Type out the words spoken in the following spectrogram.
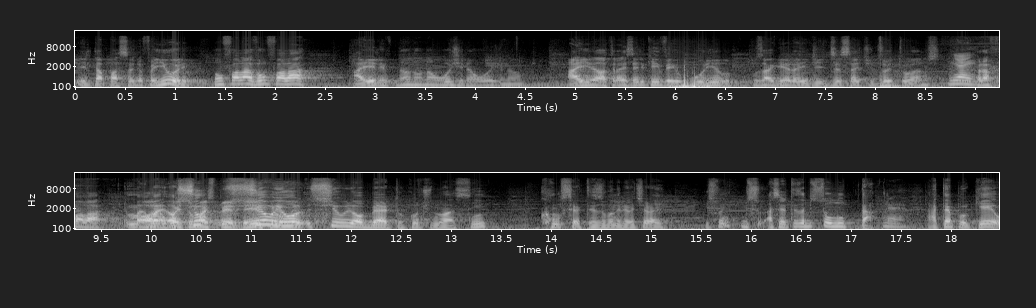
Ele está passando, eu falei, Yuri, vamos falar, vamos falar. Aí ele, não, não, não, hoje não, hoje não. Aí lá atrás dele quem veio? O Murilo, o zagueiro aí de 17, 18 anos, para falar. Mas, oh, não aguento se mais perder. Se o, se o Roberto continuar assim, com certeza o Vanderlei vai tirar ele. Isso é a certeza absoluta. É. Até porque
